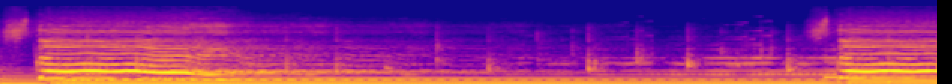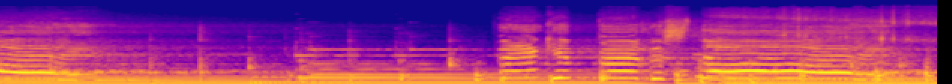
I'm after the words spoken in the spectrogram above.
Stay. Stay. Think you better stay.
